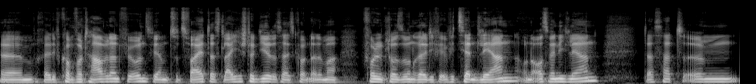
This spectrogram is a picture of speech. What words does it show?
ähm, relativ komfortabel dann für uns. Wir haben zu zweit das gleiche studiert, das heißt, konnten dann immer vor den Klausuren relativ effizient lernen und auswendig lernen. Das hat ähm,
